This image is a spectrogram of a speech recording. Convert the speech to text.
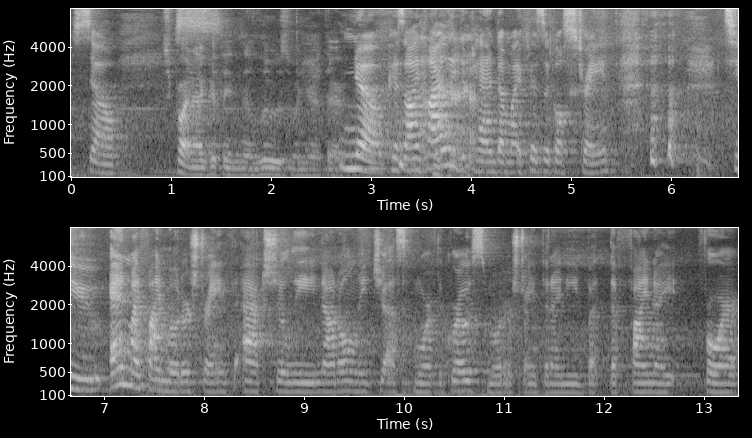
So It's probably not a good thing to lose when you're a therapist. no, because I highly depend on my physical strength to and my fine motor strength. Actually, not only just more of the gross motor strength that I need, but the finite for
